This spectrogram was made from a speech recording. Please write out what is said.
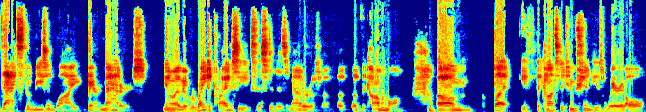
that's the reason why Barron matters. You know, right to privacy existed as a matter of, of, of the common law. Um, but if the Constitution is where it all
